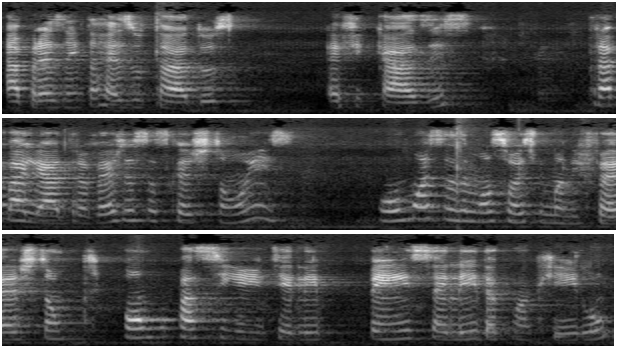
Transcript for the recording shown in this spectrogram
apresenta resultados eficazes, trabalhar através dessas questões como essas emoções se manifestam, como o paciente ele pensa e lida com aquilo,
